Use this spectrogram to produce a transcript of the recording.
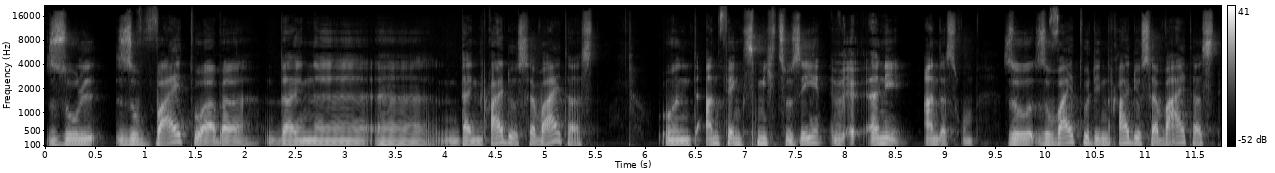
So, soweit du aber deine, äh, deinen Radius erweiterst und anfängst mich zu sehen, äh, äh, nee, andersrum. So, soweit du den Radius erweiterst,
